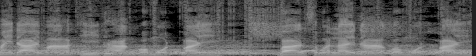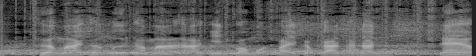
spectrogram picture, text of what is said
ไม่ได้มาที่ทางก็หมดไป บ้านสวนไร่นาก็หมดไป เครื่องไม้เครื่องมือทำมาหากินก็หมดไปกับการพนัน แล้ว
